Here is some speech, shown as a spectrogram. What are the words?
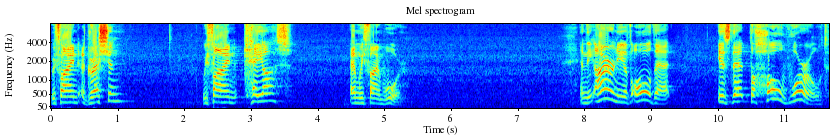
We find aggression. We find chaos. And we find war. And the irony of all that is that the whole world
